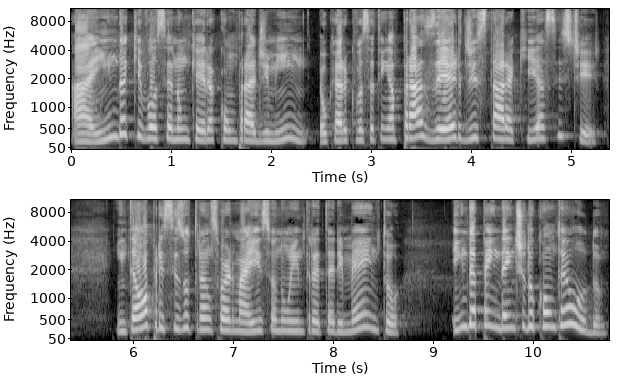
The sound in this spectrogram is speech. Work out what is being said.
Ainda que você não queira comprar de mim, eu quero que você tenha prazer de estar aqui e assistir. Então eu preciso transformar isso num entretenimento independente do conteúdo.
